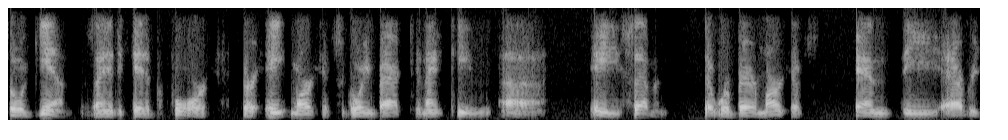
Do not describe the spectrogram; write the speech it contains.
So again, as I indicated before, there are eight markets going back to 1987 uh, that were bear markets, and the average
